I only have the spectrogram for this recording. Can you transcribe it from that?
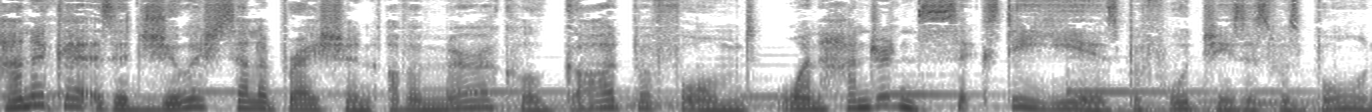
Hanukkah is a Jewish celebration of a miracle God performed 160 years before Jesus was born.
